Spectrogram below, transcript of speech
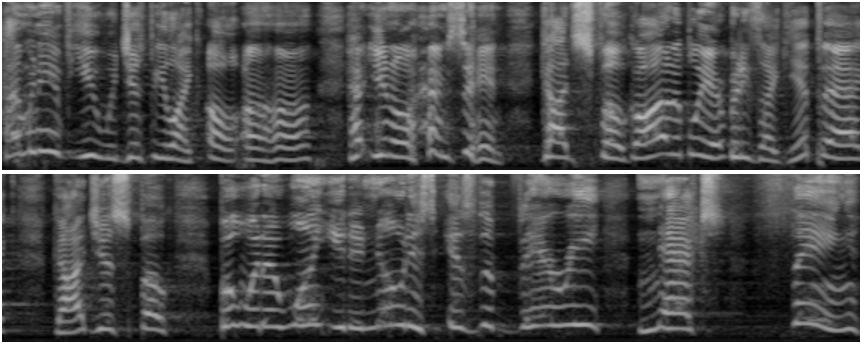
how many of you would just be like, Oh, uh huh? You know what I'm saying? God spoke audibly. Everybody's like, Get back. God just spoke. But what I want you to notice is the very next thing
